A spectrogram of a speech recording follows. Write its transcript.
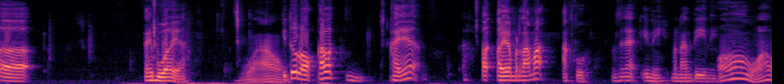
eh, teh buah ya. Wow. Itu lokal kayak eh, yang pertama aku, maksudnya ini menanti ini. Oh, wow.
